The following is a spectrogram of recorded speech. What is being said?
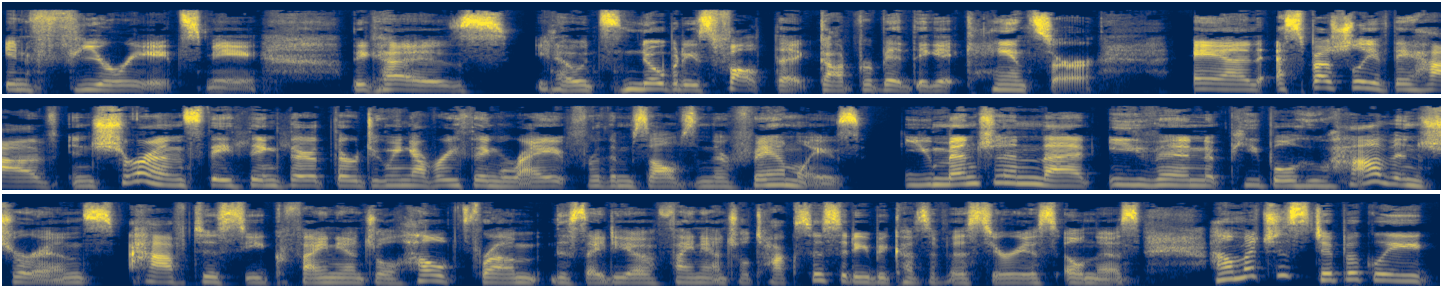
infuriates me because, you know, it's nobody's fault that, God forbid, they get cancer. And especially if they have insurance, they think that they're doing everything right for themselves and their families. You mentioned that even people who have insurance have to seek financial help from this idea of financial toxicity because of a serious illness. How much is typically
